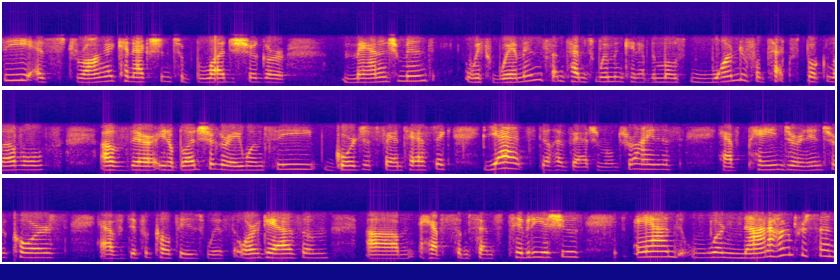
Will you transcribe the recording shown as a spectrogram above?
see as strong a connection to blood sugar management with women. Sometimes women can have the most wonderful textbook levels of their, you know, blood sugar, A1C, gorgeous, fantastic, yet still have vaginal dryness, have pain during intercourse, have difficulties with orgasm, um, have some sensitivity issues, and we're not 100%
